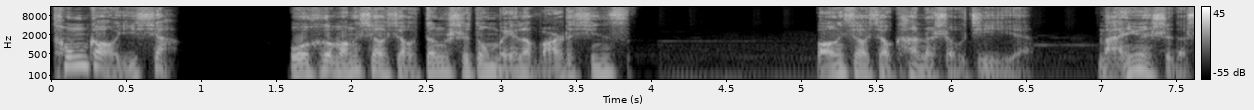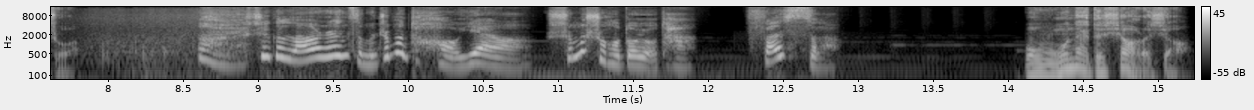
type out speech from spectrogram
通告一下。我和王笑笑当时都没了玩的心思。王笑笑看了手机一眼，埋怨似的说：“哎呀，这个狼人怎么这么讨厌啊？什么时候都有他，烦死了。”我无奈的笑了笑，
